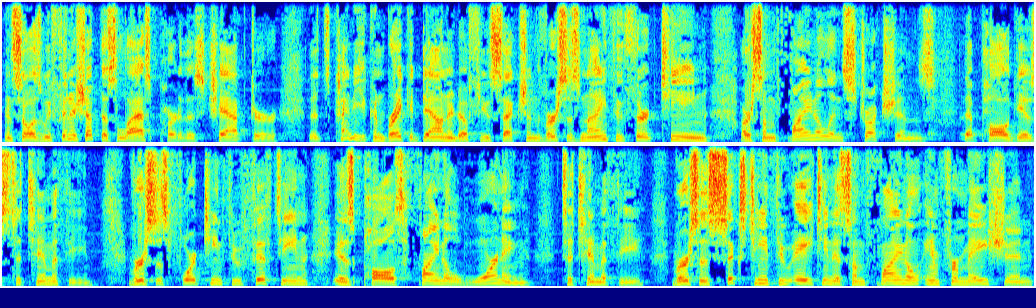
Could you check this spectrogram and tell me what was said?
And so, as we finish up this last part of this chapter, it's kind of you can break it down into a few sections. Verses 9 through 13 are some final instructions that Paul gives to Timothy. Verses 14 through 15 is Paul's final warning to Timothy. Verses 16 through 18 is some final information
